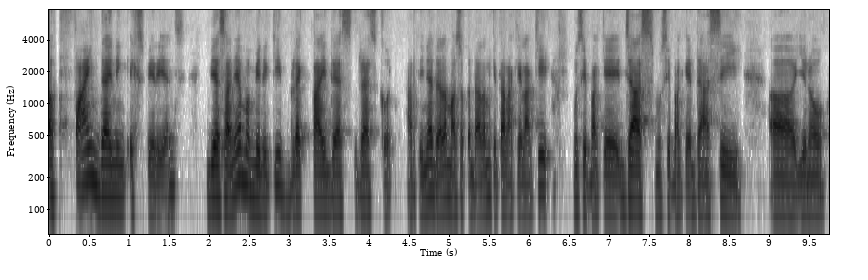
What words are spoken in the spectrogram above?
a fine dining experience biasanya memiliki black tie dress, dress code. Artinya adalah masuk ke dalam kita laki-laki mesti pakai jas mesti pakai dasi uh, you know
